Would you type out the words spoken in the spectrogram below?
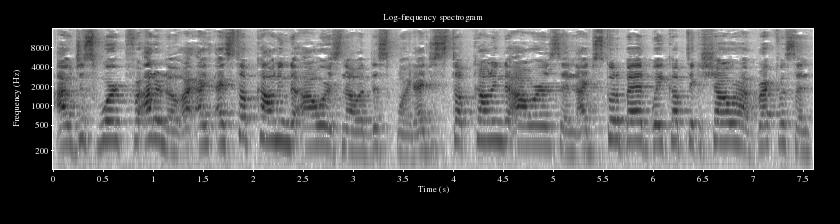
I just worked for I don't know. I, I stopped counting the hours now at this point. I just stopped counting the hours, and I just go to bed, wake up, take a shower, have breakfast, and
